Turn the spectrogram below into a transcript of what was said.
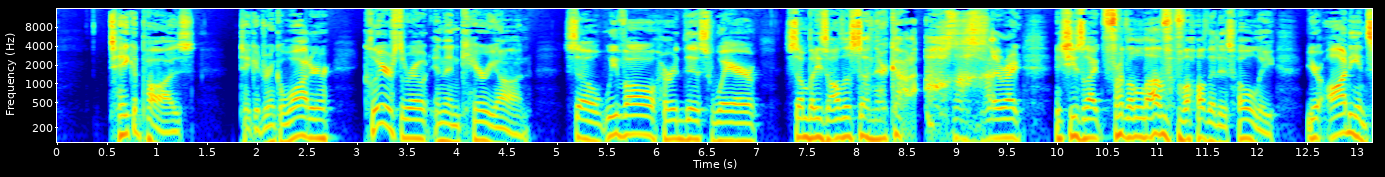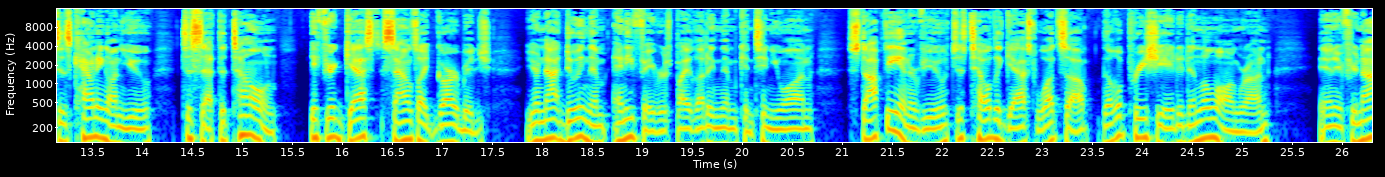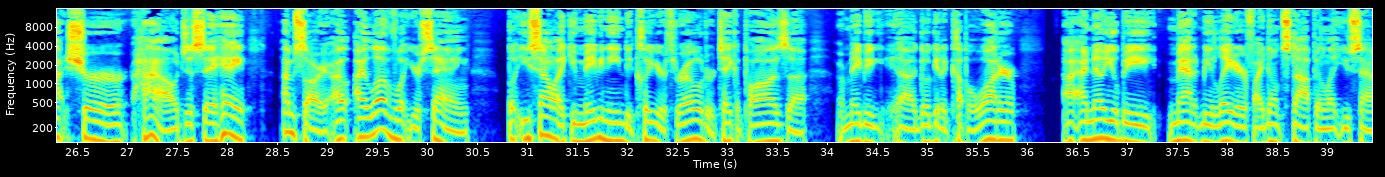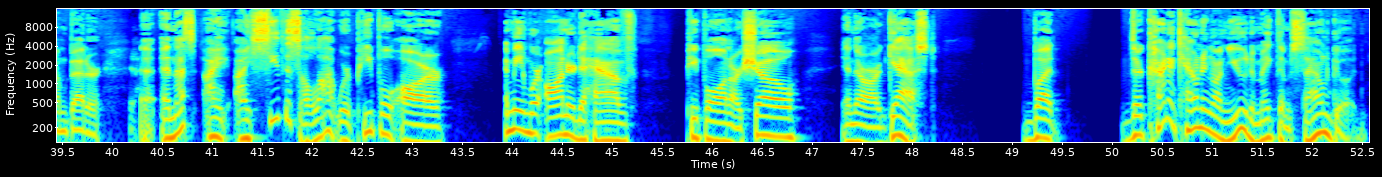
take a pause, take a drink of water, clear his throat, and then carry on. So we've all heard this where somebody's all of a sudden they're kind of right, and she's like, "For the love of all that is holy, your audience is counting on you to set the tone. If your guest sounds like garbage, you're not doing them any favors by letting them continue on. Stop the interview. Just tell the guest what's up. They'll appreciate it in the long run. And if you're not sure how, just say, "Hey, I'm sorry. I, I love what you're saying." but you sound like you maybe need to clear your throat or take a pause uh, or maybe uh, go get a cup of water. I, I know you'll be mad at me later if I don't stop and let you sound better. Uh, and that's I, I see this a lot where people are I mean, we're honored to have people on our show and they're our guest, but they're kind of counting on you to make them sound good.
